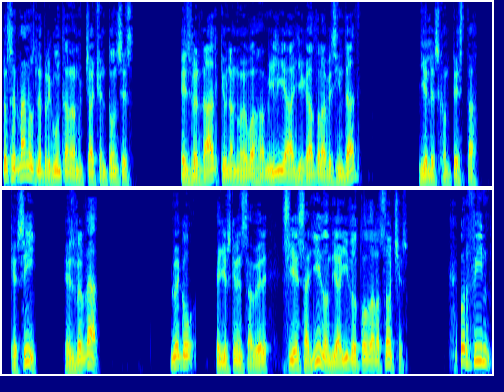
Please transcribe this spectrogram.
Los hermanos le preguntan al muchacho entonces, ¿Es verdad que una nueva familia ha llegado a la vecindad? Y él les contesta que sí, es verdad. Luego, ellos quieren saber si es allí donde ha ido todas las noches. Por fin,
